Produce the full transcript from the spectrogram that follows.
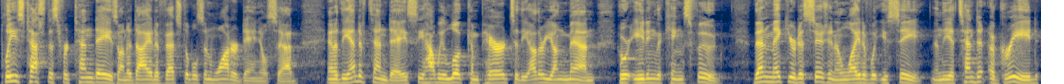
Please test us for 10 days on a diet of vegetables and water, Daniel said. And at the end of 10 days, see how we look compared to the other young men who are eating the king's food. Then make your decision in light of what you see. And the attendant agreed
